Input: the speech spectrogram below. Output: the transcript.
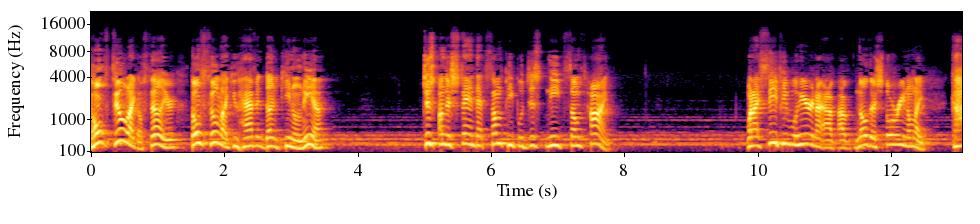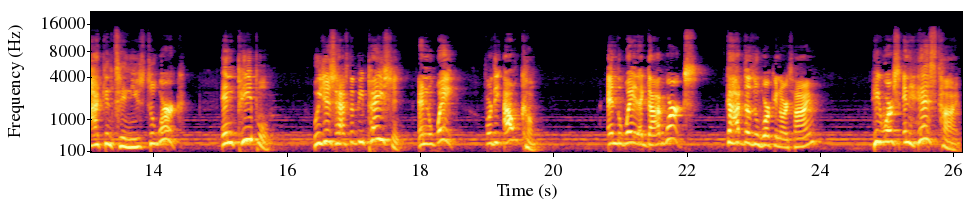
Don't feel like a failure. Don't feel like you haven't done koinonia. Just understand that some people just need some time. When I see people here and I, I, I know their story, and I'm like, God continues to work in people. We just have to be patient and wait for the outcome and the way that God works. God doesn't work in our time, He works in His time.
